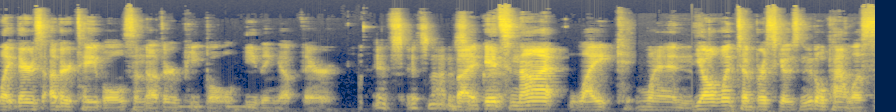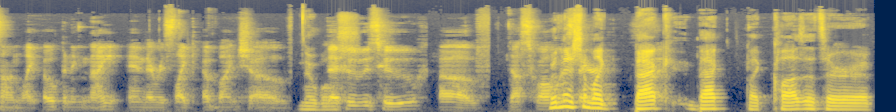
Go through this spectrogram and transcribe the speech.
Like there's other tables and other people eating up there. It's it's not a but secret. it's not like when y'all went to Briscoe's Noodle Palace on like opening night, and there was like a bunch of Nobles. the Nobles. who's who of Duskwall. Wasn't there was some like back back like closets or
